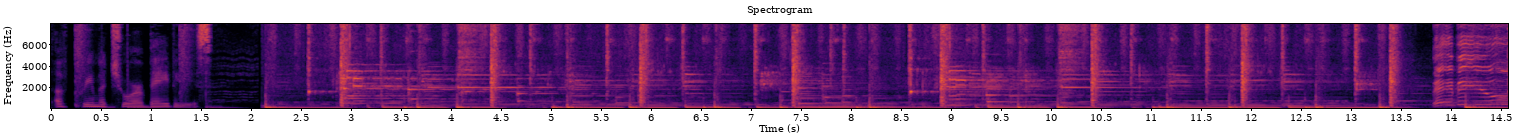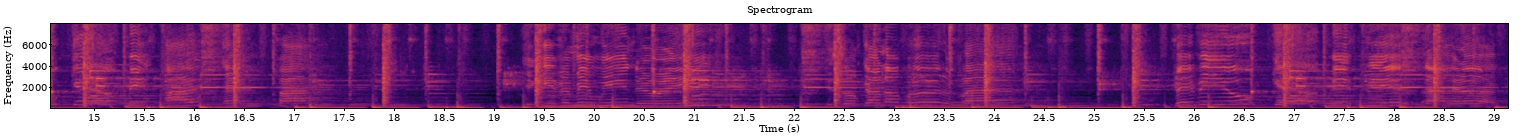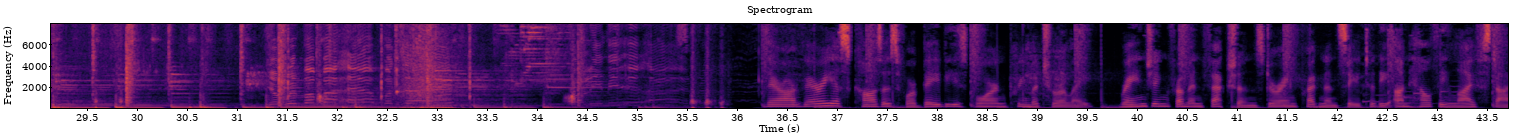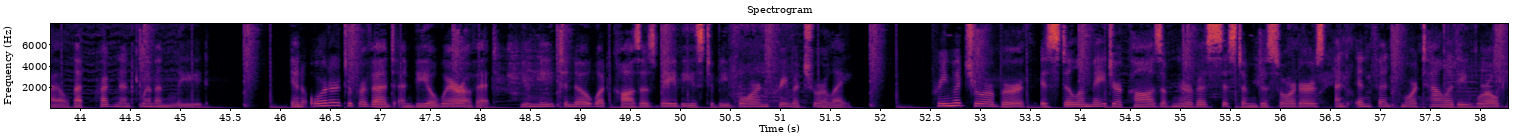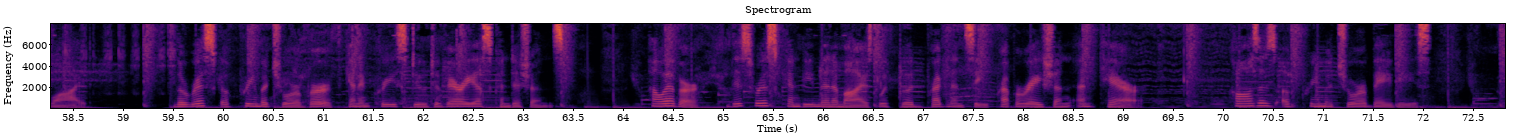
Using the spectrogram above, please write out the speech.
Of premature babies. There are various causes for babies born prematurely, ranging from infections during pregnancy to the unhealthy lifestyle that pregnant women lead. In order to prevent and be aware of it, you need to know what causes babies to be born prematurely. Premature birth is still a major cause of nervous system disorders and infant mortality worldwide. The risk of premature birth can increase due to various conditions. However, this risk can be minimized with good pregnancy preparation and care. Causes of premature babies.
